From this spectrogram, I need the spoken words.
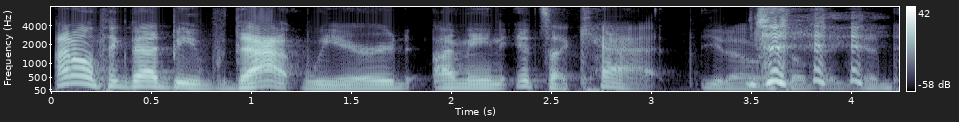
i don't think that'd be that weird i mean it's a cat you know and,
